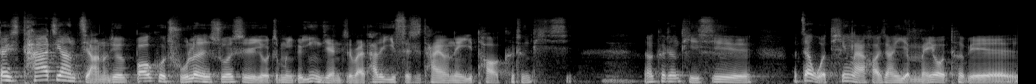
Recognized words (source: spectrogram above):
但是他这样讲呢，就包括除了说是有这么一个硬件之外，他的意思是他有那一套课程体系。那课程体系，在我听来好像也没有特别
